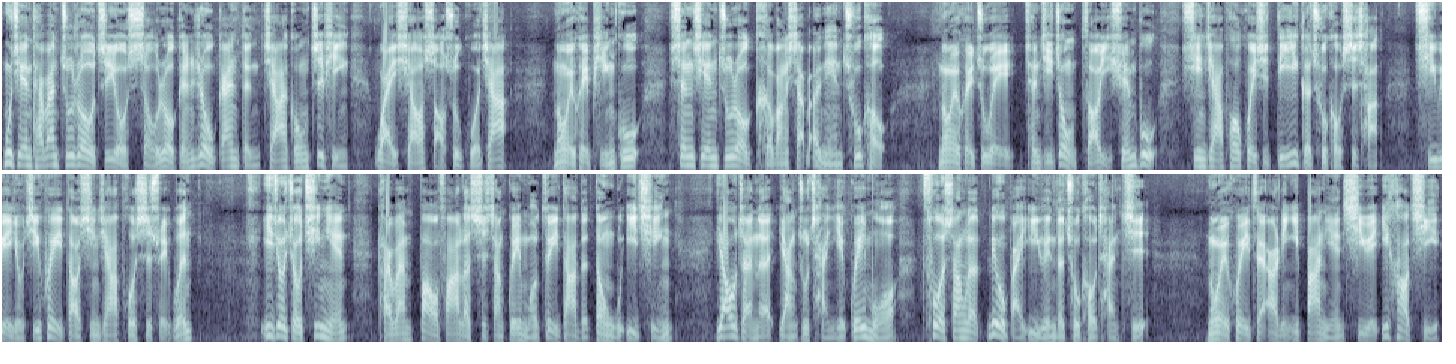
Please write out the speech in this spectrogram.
目前，台湾猪肉只有熟肉跟肉干等加工制品外销少数国家。农委会评估，生鲜猪肉渴望下半年出口。农委会主委陈吉仲早已宣布，新加坡会是第一个出口市场，七月有机会到新加坡试水温。一九九七年，台湾爆发了史上规模最大的动物疫情，腰斩了养猪产业规模，挫伤了六百亿元的出口产值。农委会在二零一八年七月一号起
